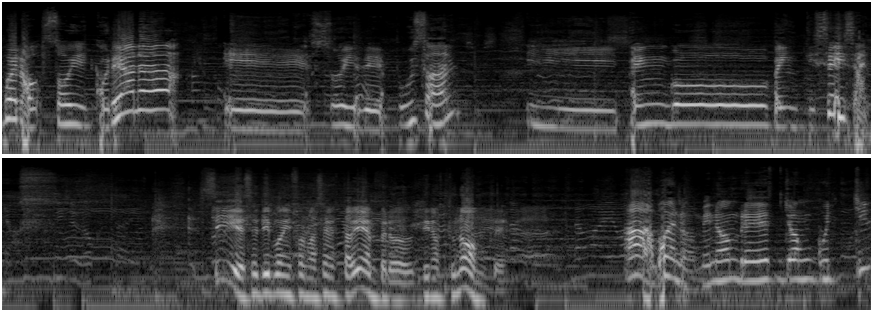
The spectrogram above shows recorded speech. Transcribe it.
Bueno, soy coreana, eh, soy de Busan y tengo 26 años. Sí, ese tipo de información está bien, pero dinos tu nombre. Ah, bueno, mi nombre es Jong Guchin.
